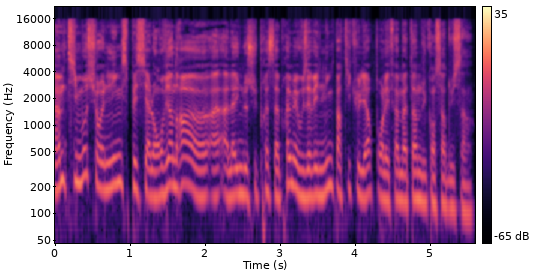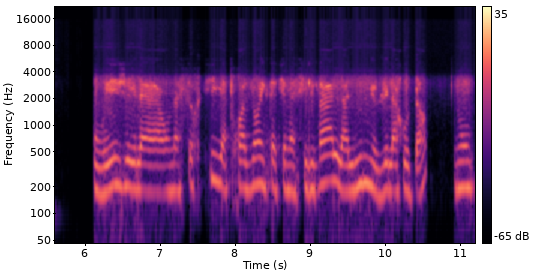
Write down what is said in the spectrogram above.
Un petit mot sur une ligne spéciale. On reviendra euh, à, la une de Sud Presse après, mais vous avez une ligne particulière pour les femmes atteintes du cancer du sein. Oui, j'ai la, on a sorti il y a trois ans avec Tatiana Silva la ligne Vela Rosa. Donc,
